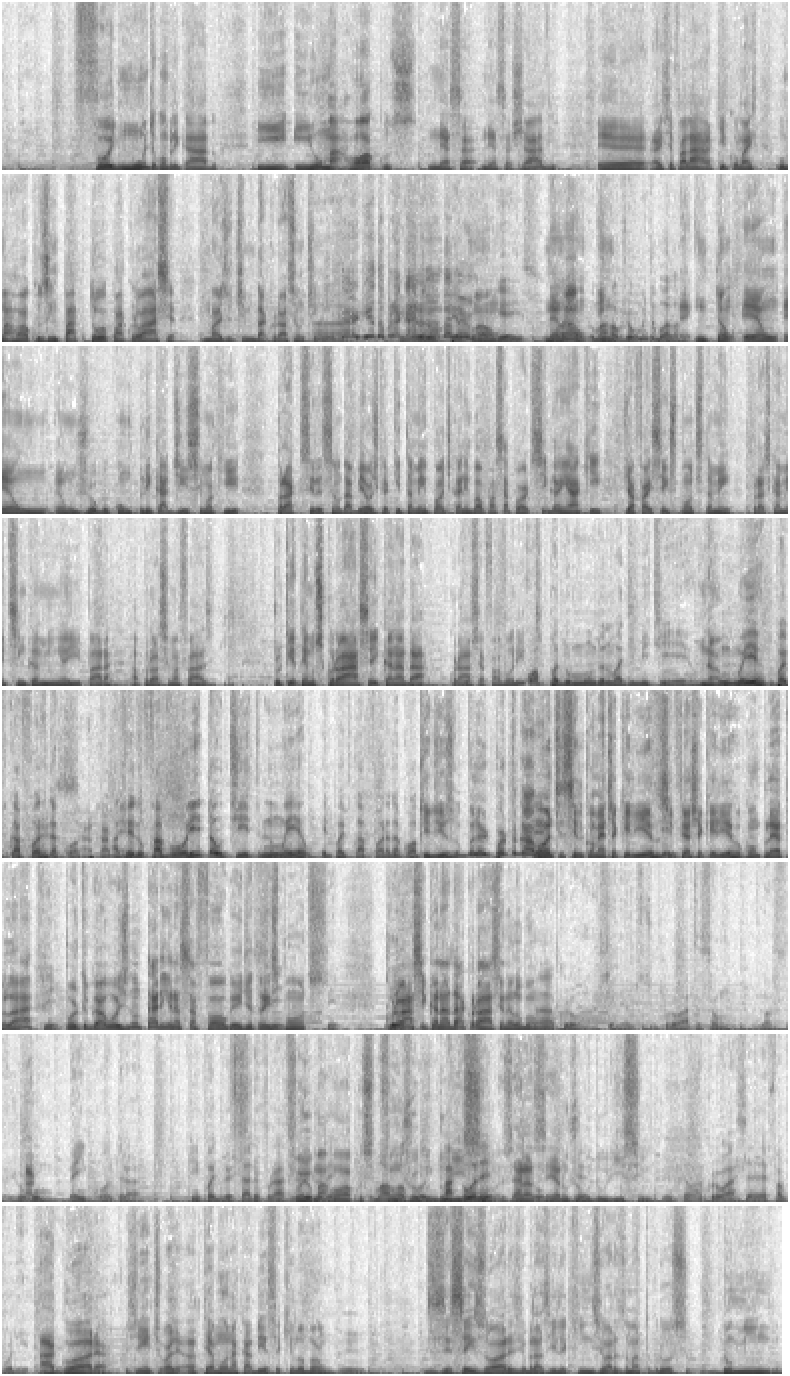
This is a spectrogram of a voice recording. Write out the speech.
Foi muito complicado. E, e o Marrocos, nessa, nessa chave, é, aí você fala, ah, aqui com mais. O Marrocos empatou com a Croácia, mas o time da Croácia é um time encardido pra caramba, europeu, meu irmão. que isso? O não? O Marrocos jogou muita bola. É, Então é um, é, um, é um jogo complicadíssimo aqui para a seleção da Bélgica, que também pode carimbar o passaporte. Se ganhar aqui, já faz seis pontos também, praticamente se encaminha aí para a próxima fase. Porque temos Croácia e Canadá. Croácia é favorita. Copa do Mundo não admite erro. Não. Um erro tu pode ficar fora da Copa. Exatamente. Às vezes o favorito é o título. Num erro, ele pode ficar fora da O Copa. que diz o goleiro de Portugal É. ontem. Se ele comete aquele erro, Sim. se fecha aquele erro completo lá, Sim. Portugal hoje não estaria nessa folga aí de três Sim, pontos. sim. Croácia e Canadá, Croácia, né, Lobão? A Croácia, né? Os croatas são. Nossa, jogou bem contra. Quem foi adversário da Croácia? Foi o. Marrocos. O Foi um jogo duríssimo. né? 0x0, um jogo É. duríssimo. Então a Croácia é favorita. Agora, gente, olha, até a mão na cabeça aqui, Lobão. Hum. 16 horas de Brasília, 15 horas do Mato Grosso, domingo.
